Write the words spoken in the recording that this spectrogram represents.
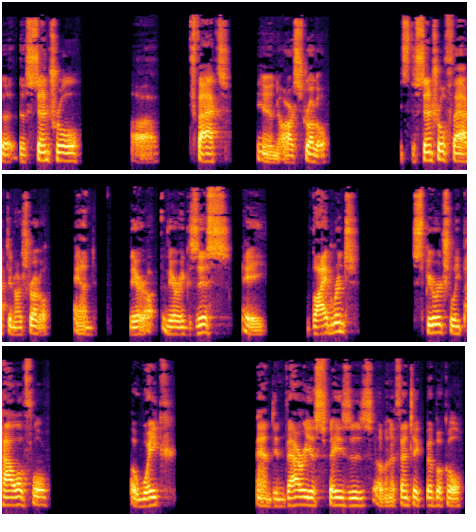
the, the central uh, fact in our struggle. It's the central fact in our struggle. And there, there exists a vibrant, spiritually powerful, awake, and in various phases of an authentic biblical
